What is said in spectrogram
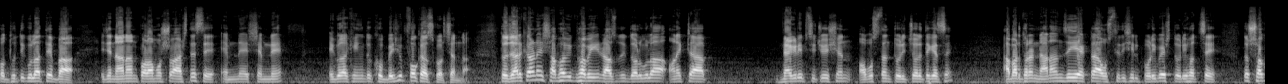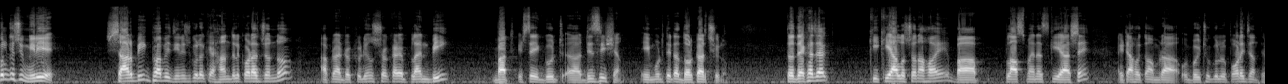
পদ্ধতিগুলোতে বা এই যে নানান পরামর্শ আসতেছে, এমনে সেমনে এগুলো কিন্তু খুব বেশি ফোকাস করছেন না। তো যার কারণে স্বাভাবিকভাবেই রাজনৈতিক দলগুলো অনেকটা নেগেটিভ সিচুয়েশন অবস্থান তৈরি চলতে গেছে। আবার ধরেন নানান যেই একটা অস্থিতিশীল পরিবেশ তৈরি হচ্ছে, তো সকল কিছু মিলিয়ে সার্বিকভাবে জিনিসগুলোকে হ্যান্ডেল করার জন্য আপনার ডক্টর ইউনুস সরকারের plan B but it's a good decision এই মুহূর্তে এটা দরকার ছিল। তো দেখা যাক কি কি আলোচনা হয় বা প্লাস মাইনাস কি আসে, এটা হয়তো আমরা ওই বৈঠকগুলোর পরে জানতে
